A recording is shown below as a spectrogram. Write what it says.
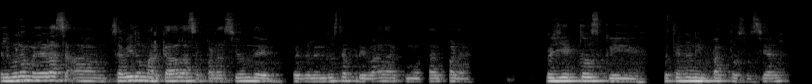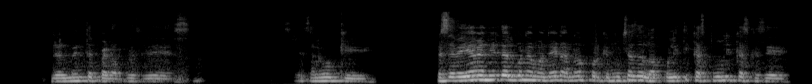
alguna manera ha, se ha habido marcada la separación de, pues, de la industria privada como tal para proyectos que pues, tengan impacto social realmente, pero pues es, es algo que pues, se veía venir de alguna manera, ¿no? Porque muchas de las políticas públicas que se,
